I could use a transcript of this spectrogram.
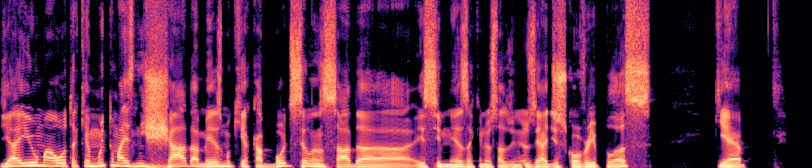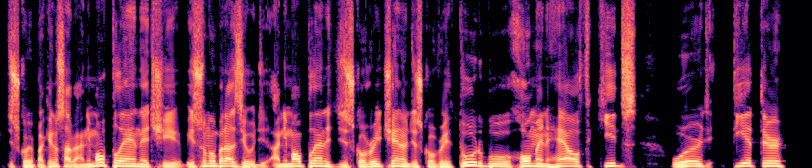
E aí uma outra que é muito mais nichada mesmo, que acabou de ser lançada esse mês aqui nos Estados Unidos, é a Discovery Plus, que é Discovery, para quem não sabe, Animal Planet, isso no Brasil, Animal Planet, Discovery Channel, Discovery Turbo, Home and Health, Kids, World Theater,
